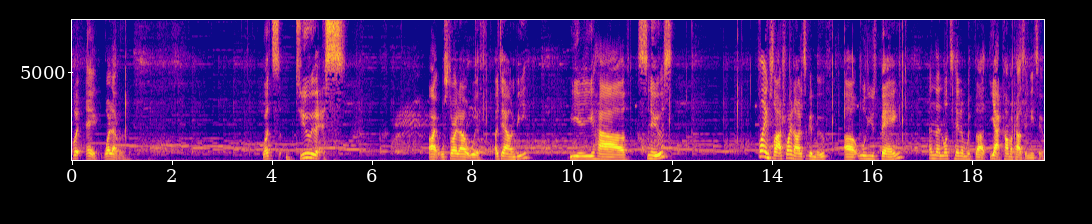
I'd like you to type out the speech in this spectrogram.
But hey, whatever. let's do this. Alright, we'll start out with a down B. We have Snooze. Flame Slash, why not? It's a good move. Uh, we'll use Bang. And then let's hit him with the... Yeah, Kamikazee, me too.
